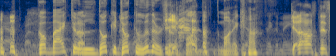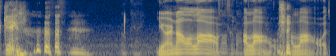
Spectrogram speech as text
I asked, by the Go back to Doki Doki Literature Yeah. Club, Monica. Take the main Get out of this game. okay. You are not allowed. Allowed. allowed,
